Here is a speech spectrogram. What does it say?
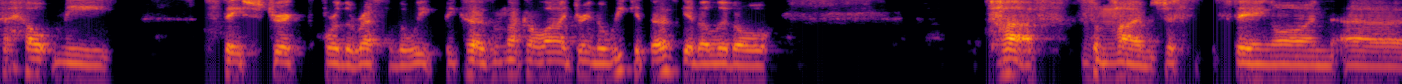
to help me stay strict for the rest of the week because I'm not gonna lie, during the week it does get a little tough Mhm. sometimes just staying on uh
